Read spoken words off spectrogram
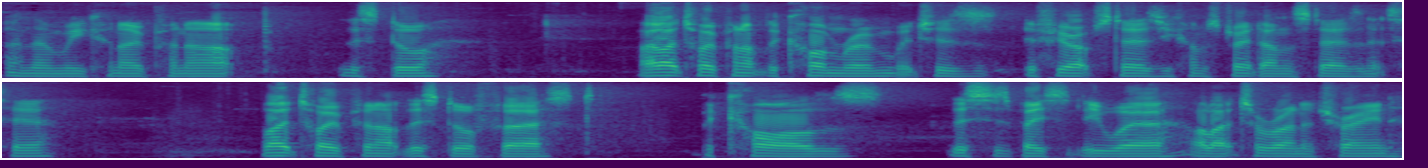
and then we can open up this door. I like to open up the com room, which is if you're upstairs, you come straight down the stairs, and it's here. I like to open up this door first because this is basically where I like to run a train.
